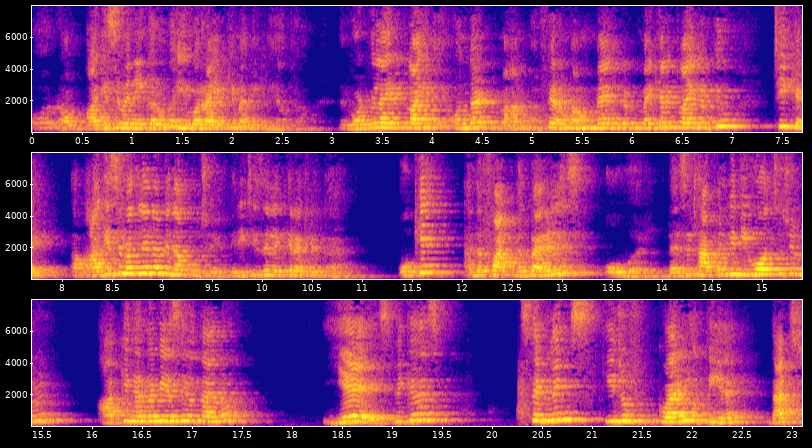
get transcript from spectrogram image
और अब आगे से मैं नहीं करूँगा यू आर राइट कि मैंने ही लिया था। And what will I reply on that ma'am, फिर हम मैं मैं क्या रिप्लाई करती हूँ? ठीक है, अब आगे से मत लेना बिना पूछे, मेरी चीज़ें लेके रख लेता है। Okay and the quarrel is over does it happen with you also children आपके घर में भी ऐसे ही होता है ना? यस बिकॉज़ सिबलिंग्स की जो क्वेरल होती है दैट्स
